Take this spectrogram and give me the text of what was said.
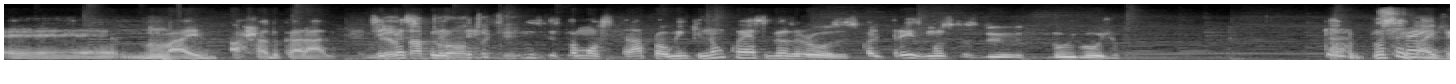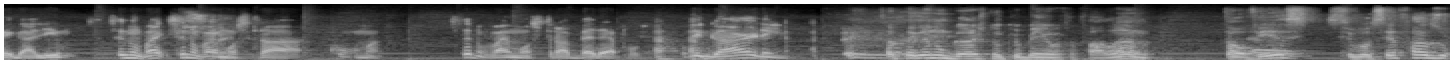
é, vai achar do caralho. Se tivesse tá pronto três aqui. músicas pra mostrar pra alguém que não conhece Guns N' Roses, escolhe três músicas do, do Illusion. Cara, você vai pegar ali, você não vai, você não vai mostrar como você não vai mostrar Bad Apple. The Garden. Só pegando um gancho no que o Ben tá falando, talvez é. se você faz um,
